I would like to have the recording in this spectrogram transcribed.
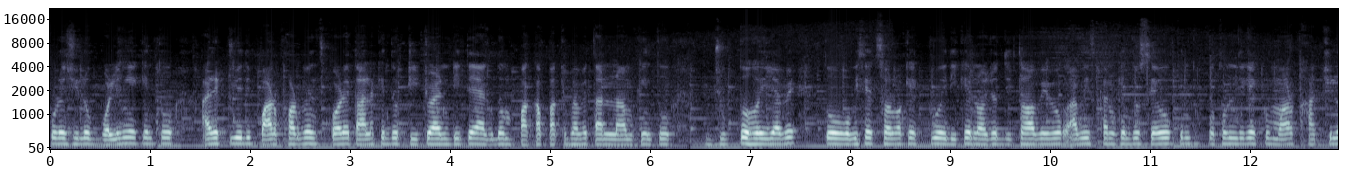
করেছিল বোলিংয়ে কিন্তু আরেকটু যদি পারফরমেন্স করে, তাহলে কিন্তু টি টোয়েন্টিতে একদম পাকাপাকিভাবে তার নাম কিন্তু যুক্ত হয়ে যাবে। তো অভিষেক শর্মাকে একটু ওই দিকে নজর দিতে হবে এবং আবিস খান কিন্তু সেও কিন্তু প্রথম দিকে একটু মার খাচ্ছিল।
